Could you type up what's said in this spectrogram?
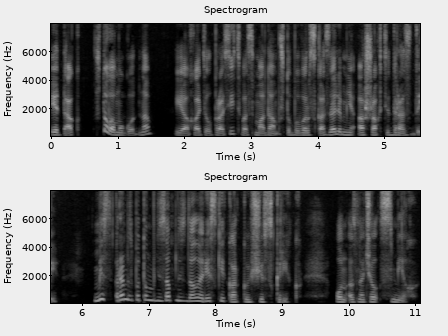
«Итак, что вам угодно?» «Я хотел просить вас, мадам, чтобы вы рассказали мне о шахте Дрозды». Мисс Рэмсботтом внезапно издала резкий каркающий вскрик. Он означал смех.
